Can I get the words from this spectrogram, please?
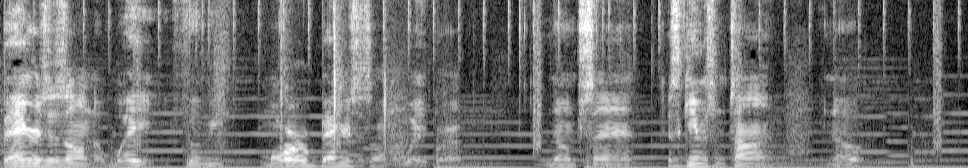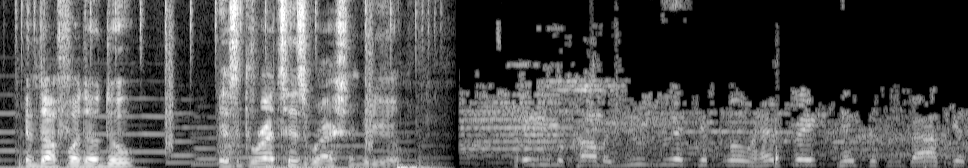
bangers is on the way. You feel me? More bangers is on the way, bro. You know what I'm saying? Just give me some time. You know. Without further ado, let's to his reaction video. Katie uses it, gets a little head fake, takes it to the basket.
